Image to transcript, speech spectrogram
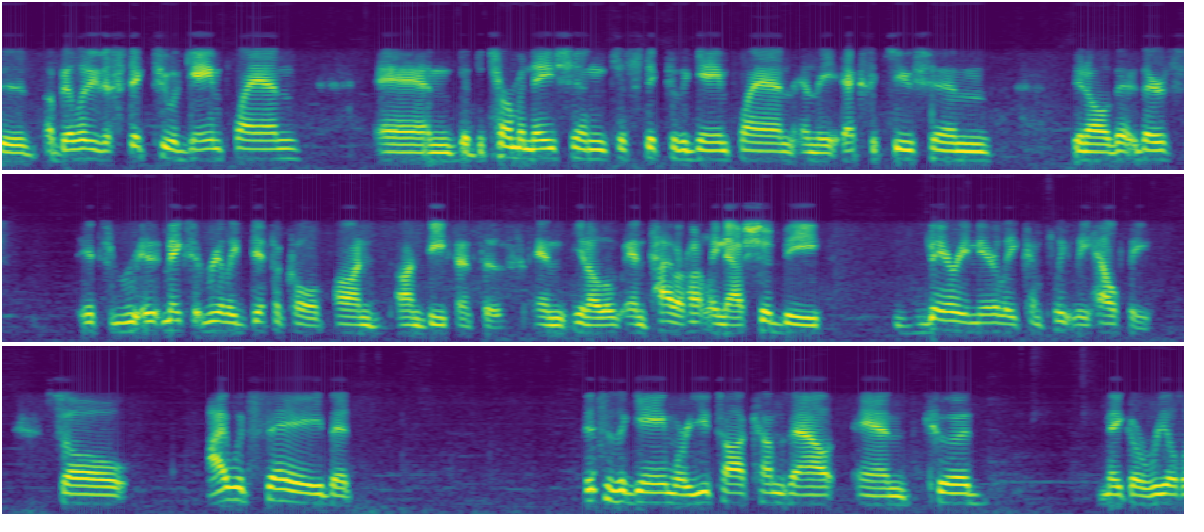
the ability to stick to a game plan and the determination to stick to the game plan and the execution, you know, there, there's, it's, it makes it really difficult on, on defenses. And, you know, and Tyler Huntley now should be very nearly completely healthy. So I would say that this is a game where Utah comes out and could make a real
